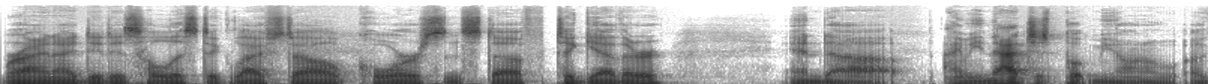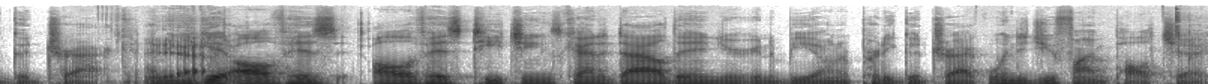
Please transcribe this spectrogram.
Mariah and I did his holistic lifestyle course and stuff together. And, uh, I mean that just put me on a, a good track. I mean, Yeah. you get all of his all of his teachings kind of dialed in. You're going to be on a pretty good track. When did you find Paul Chek?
